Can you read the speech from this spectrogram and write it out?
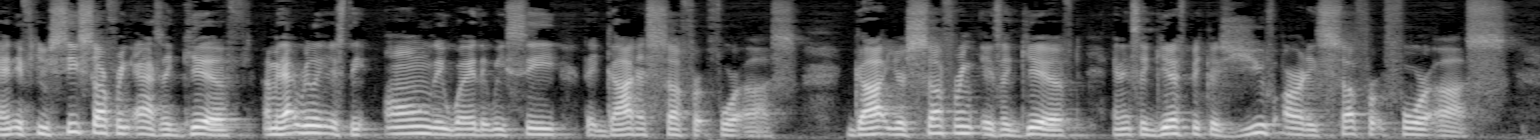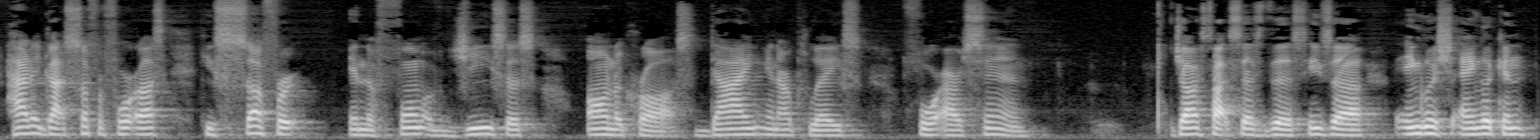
And if you see suffering as a gift, I mean, that really is the only way that we see that God has suffered for us. God, your suffering is a gift, and it's a gift because you've already suffered for us. How did God suffer for us? He suffered in the form of Jesus on the cross, dying in our place for our sin. John Stott says this. He's an English Anglican.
